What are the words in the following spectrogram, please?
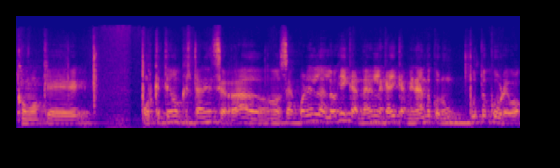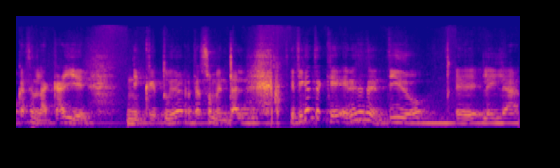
como que, ¿por qué tengo que estar encerrado? O sea, ¿cuál es la lógica andar en la calle caminando con un puto cubrebocas en la calle? Ni que tuviera retraso mental. Y fíjate que en ese sentido, eh, Leila,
